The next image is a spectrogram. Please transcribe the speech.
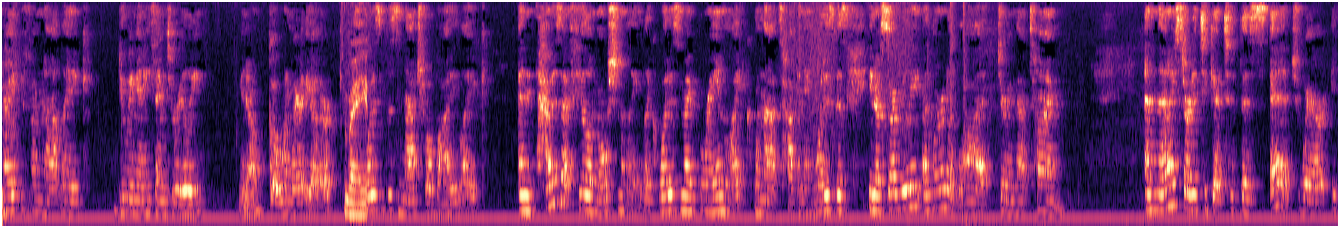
right? If I'm not like doing anything to really, you know, go one way or the other. Right. what is this natural body like? And how does that feel emotionally? Like what is my brain like when that's happening? What is this you know so i really i learned a lot during that time. And then i started to get to this edge where it,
